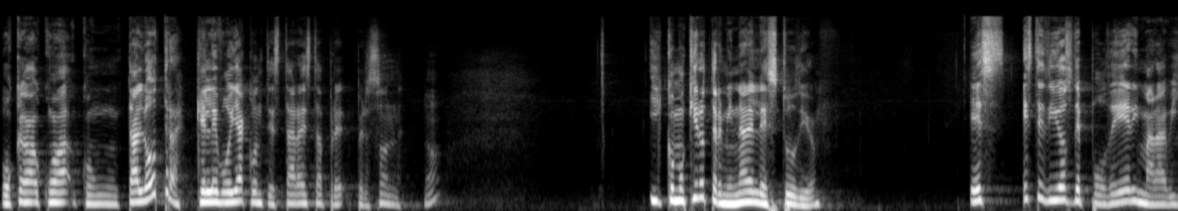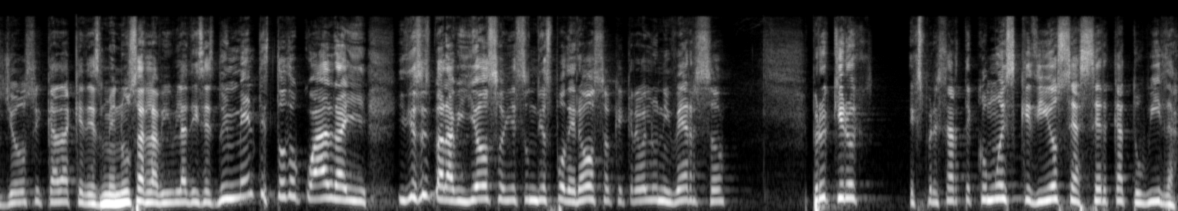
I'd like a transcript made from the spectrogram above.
O con tal otra, ¿qué le voy a contestar a esta persona? ¿no? Y como quiero terminar el estudio, es este Dios de poder y maravilloso y cada que desmenuzas la Biblia dices, no inventes, todo cuadra y, y Dios es maravilloso y es un Dios poderoso que creó el universo. Pero quiero expresarte cómo es que Dios se acerca a tu vida.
